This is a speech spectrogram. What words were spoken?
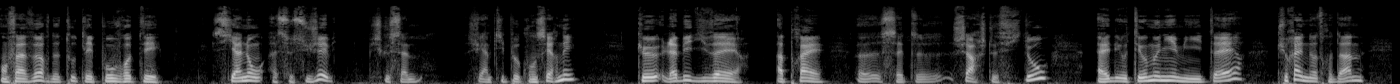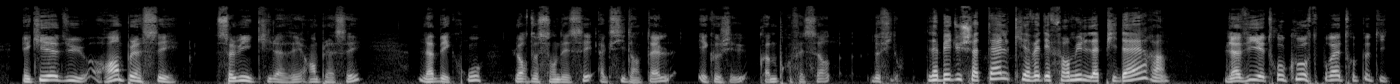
en faveur de toutes les pauvretés. Sianon à ce sujet, puisque ça me suis un petit peu concerné, que l'abbé d'hiver, après euh, cette charge de philo, a été aumônier militaire, curé de Notre-Dame, et qu'il a dû remplacer celui qui l'avait remplacé, l'abbé Crou, lors de son décès accidentel et que j'ai eu comme professeur de philo. L'abbé du Châtel, qui avait des formules lapidaires. La vie est trop courte pour être petite.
